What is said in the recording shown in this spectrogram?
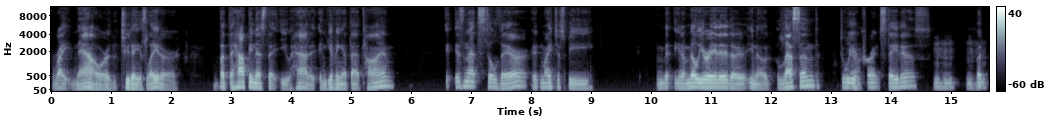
right now or two days later, but the happiness that you had in giving at that time, isn't that still there? It might just be, you know, ameliorated or you know lessened to where Yeah. your current state is. Mm-hmm, But the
